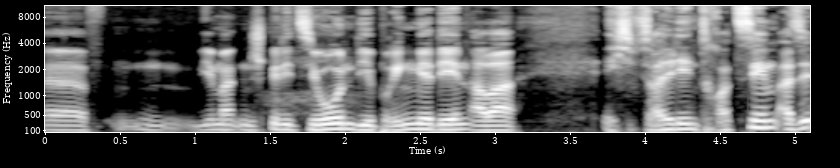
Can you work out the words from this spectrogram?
äh, jemanden, Spedition, die bringen mir den, aber ich soll den trotzdem, also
